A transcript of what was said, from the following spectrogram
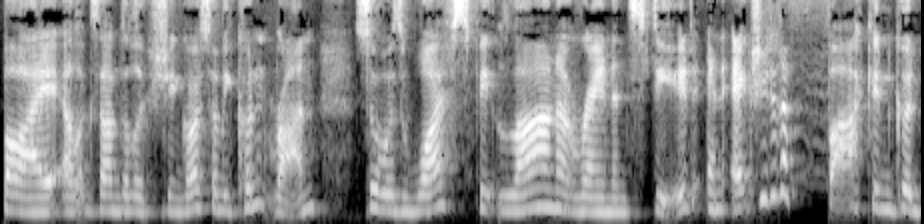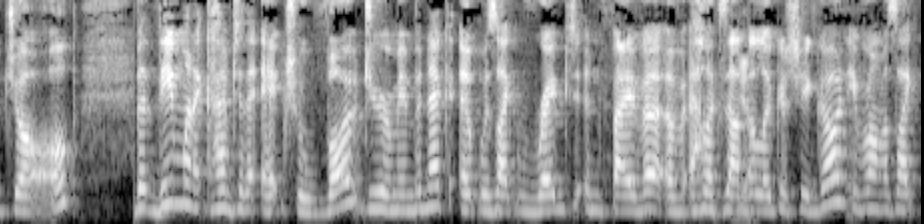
by Alexander Lukashenko, so he couldn't run. So his wife Svetlana ran instead, and actually did a fucking good job. But then when it came to the actual vote, do you remember, Nick? It was like rigged in favor of Alexander Yeah. Lukashenko, and everyone was like,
